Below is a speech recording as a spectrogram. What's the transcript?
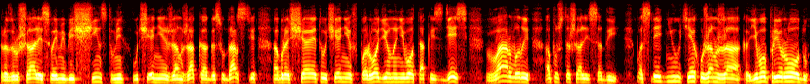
разрушали своими бесчинствами учение Жан-Жака о государстве, обращая это учение в пародию на него, так и здесь варвары опустошали сады, последнюю утеху Жан-Жака, его природу.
